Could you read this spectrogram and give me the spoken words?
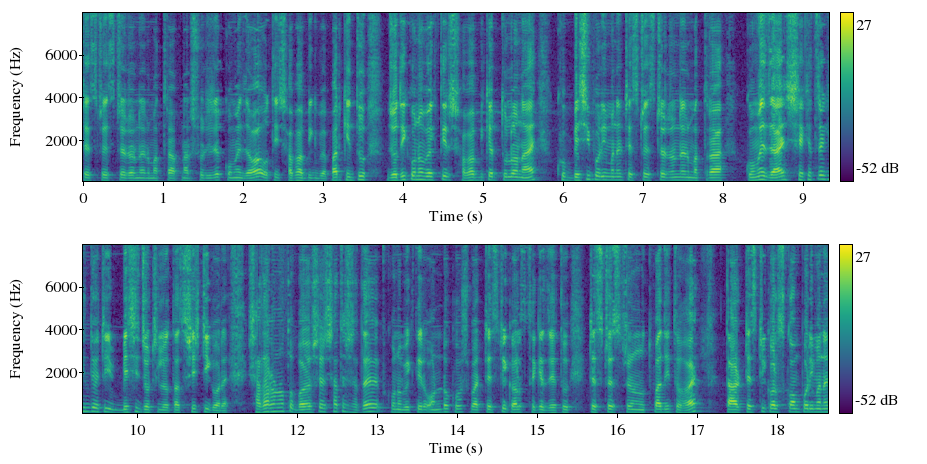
টেস্টোস্টেরনের মাত্রা আপনার শরীরে কমে যাওয়া অতি স্বাভাবিক ব্যাপার। কিন্তু যদি কোনো ব্যক্তির স্বাভাবিকের তুলনায় খুব বেশি পরিমাণে টেস্টোস্টেরনের মাত্রা কমে যায়, সেক্ষেত্রে কিন্তু এটি বেশি জটিলতা সৃষ্টি করে। সাধারণত বয়সের সাথে সাথে কোনো ব্যক্তির অন্ডকোষ বা টেস্টিকলস থেকে যেহেতু টেস্টোস্টেরন উৎপাদিত হয়, তার টেস্টিকলস কম পরিমাণে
